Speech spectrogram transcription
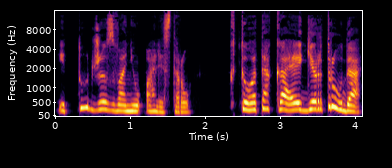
и тут же звоню Алистеру. «Кто такая Гертруда?»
